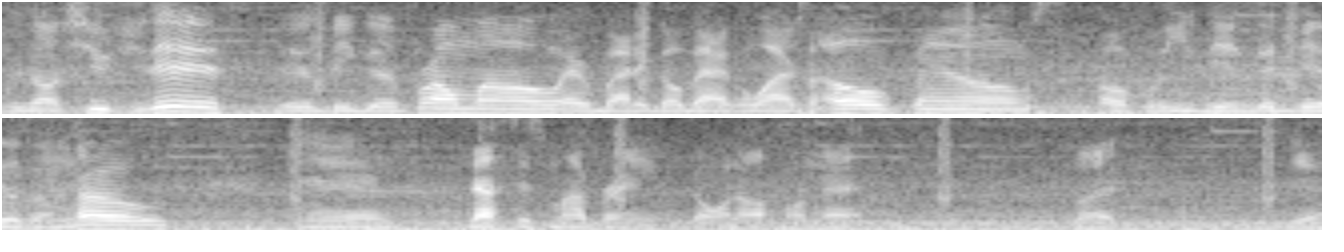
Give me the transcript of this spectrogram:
We're gonna shoot you this. It'll be good promo. Everybody go back and watch the old films. Hopefully you did good deals on those. And that's just my brain going off on that. But yeah.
